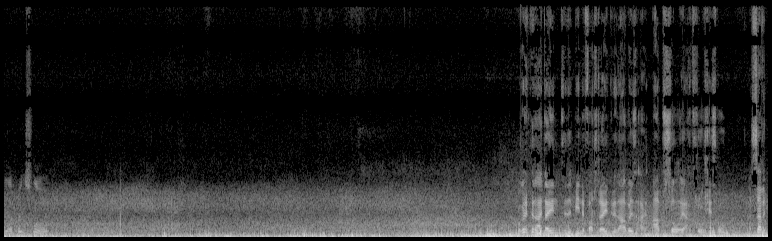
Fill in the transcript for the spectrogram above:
they're quite slow. Going to put that down to the, being the first round, but that was an absolutely atrocious hole. A seven.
